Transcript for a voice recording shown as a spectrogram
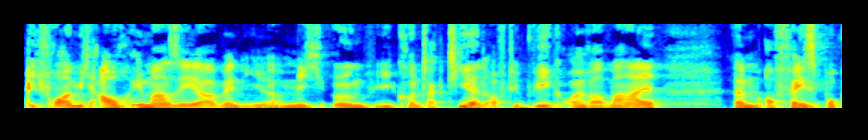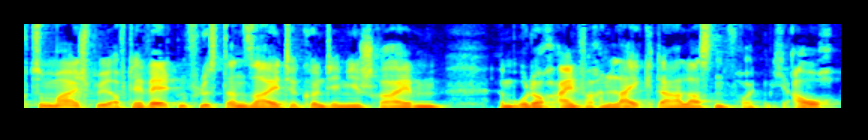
Ich freue mich auch immer sehr, wenn ihr mich irgendwie kontaktiert auf dem Weg eurer Wahl. Ähm, auf Facebook zum Beispiel, auf der Weltenflüstern-Seite könnt ihr mir schreiben ähm, oder auch einfach ein Like dalassen, freut mich auch.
